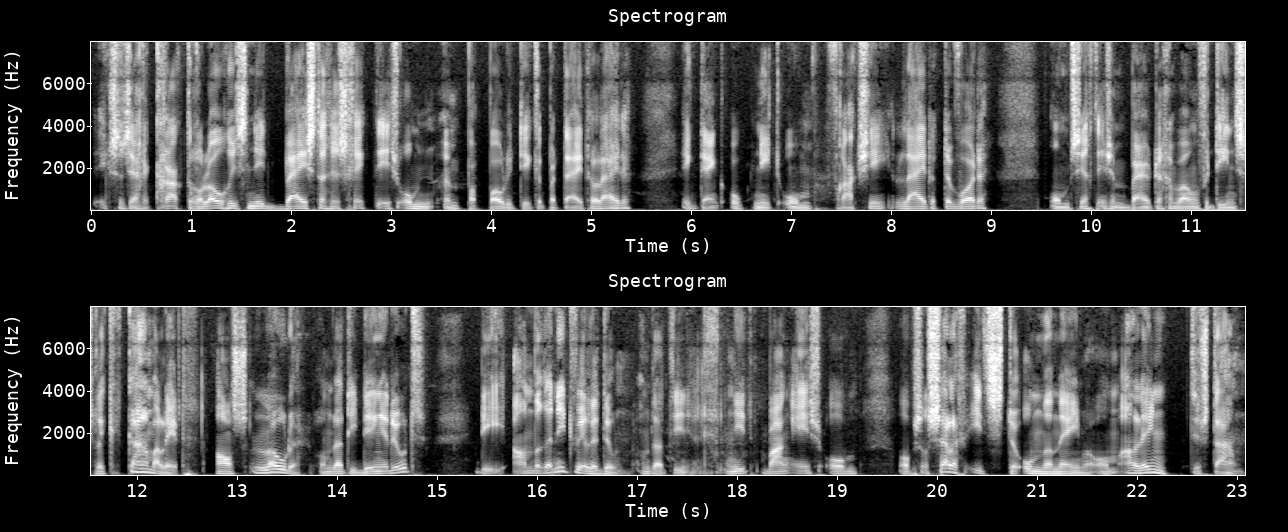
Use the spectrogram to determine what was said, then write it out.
ik zou zeggen, karakterologisch niet bijster geschikt is om een politieke partij te leiden. Ik denk ook niet om fractieleider te worden. Omzicht is een buitengewoon verdienstelijk Kamerlid als loder, omdat hij dingen doet die anderen niet willen doen. Omdat hij niet bang is om op zichzelf iets te ondernemen, om alleen te staan.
